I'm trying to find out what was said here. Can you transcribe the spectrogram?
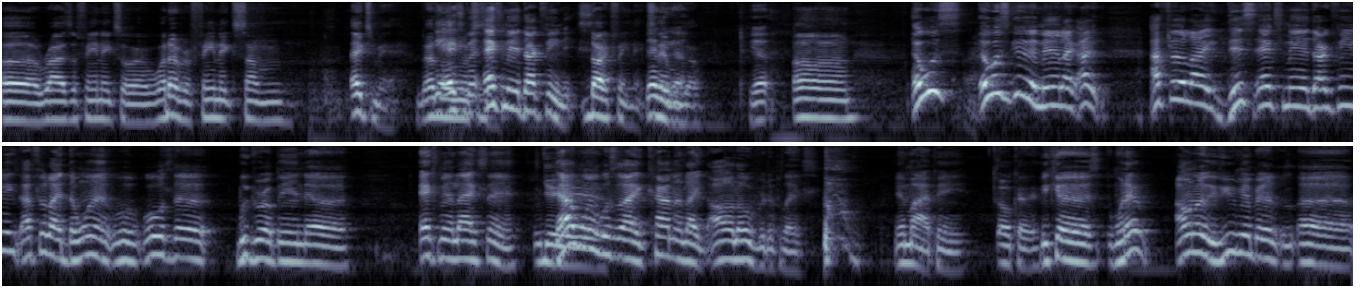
uh, Rise of Phoenix or whatever Phoenix some X Men. That's Yeah, X Men, X Men, Dark Phoenix. Dark Phoenix. There There, we we go. go. Yep. Um, It was it was good, man. Like I I feel like this X Men Dark Phoenix. I feel like the one what was the we grew up in the X Men Last Stand. Yeah, that yeah, one yeah. was like kind of like all over the place, in my opinion. okay. Because whenever I don't know if you remember uh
